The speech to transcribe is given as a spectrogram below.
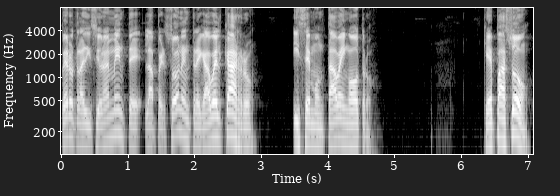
Pero tradicionalmente la persona entregaba el carro y se montaba en otro. ¿Qué pasó?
